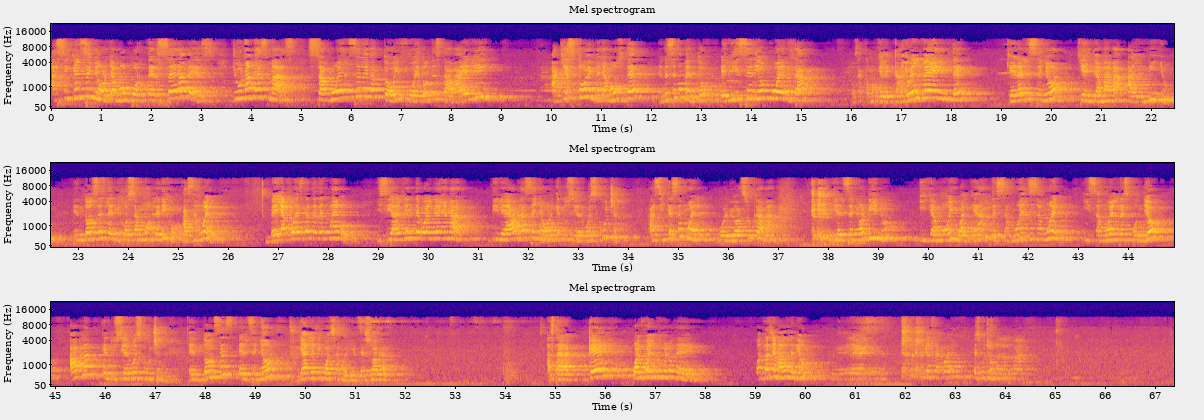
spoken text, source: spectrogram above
Así que el Señor llamó por tercera vez y una vez más Samuel se levantó y fue donde estaba Elí. Aquí estoy, me llamó usted. En ese momento Elí se dio cuenta, o sea, como que le cayó el 20, que era el Señor quien llamaba al niño. Entonces le dijo, Samuel, le dijo a Samuel, ve y acuéstate de nuevo, y si alguien te vuelve a llamar, dile, habla Señor, que tu siervo escucha. Así que Samuel volvió a su cama, y el Señor vino y llamó igual que antes, Samuel, Samuel. Y Samuel respondió, habla que tu siervo escucha. Entonces el Señor ya le dijo a Samuel y empezó a hablar. ¿Hasta qué? ¿Cuál fue el número de... ¿Cuántas llamadas le dio? Tres. ¿Y hasta cuál? Escucho.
